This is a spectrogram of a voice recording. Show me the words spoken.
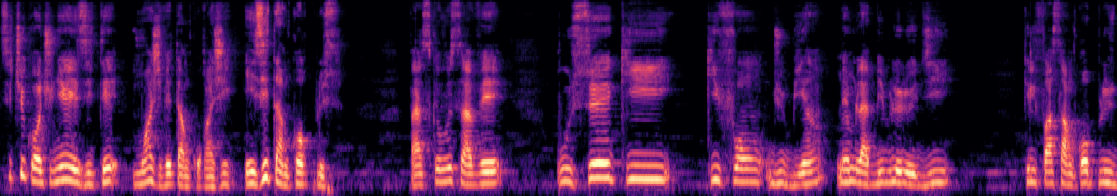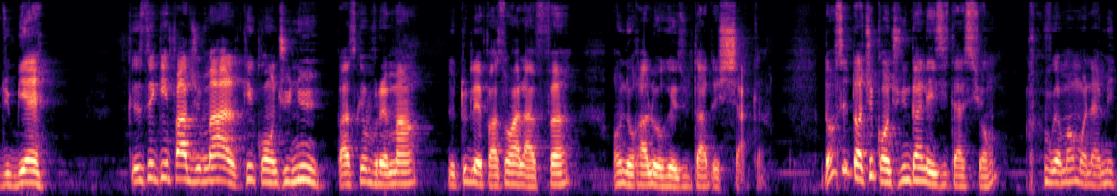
Si tu continues à hésiter, moi, je vais t'encourager. Hésite encore plus. Parce que vous savez, pour ceux qui, qui font du bien, même la Bible le dit, qu'ils fassent encore plus du bien. Que ceux qui font du mal, qui continuent. Parce que vraiment, de toutes les façons, à la fin, on aura le résultat de chacun. Donc, si toi, tu continues dans l'hésitation, vraiment, mon ami,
